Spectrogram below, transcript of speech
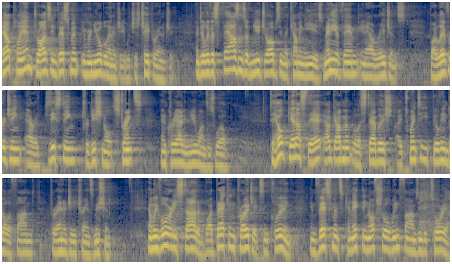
Our plan drives investment in renewable energy, which is cheaper energy, and delivers thousands of new jobs in the coming years, many of them in our regions, by leveraging our existing traditional strengths and creating new ones as well. To help get us there, our government will establish a $20 billion fund for energy transmission. And we've already started by backing projects including investments connecting offshore wind farms in Victoria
